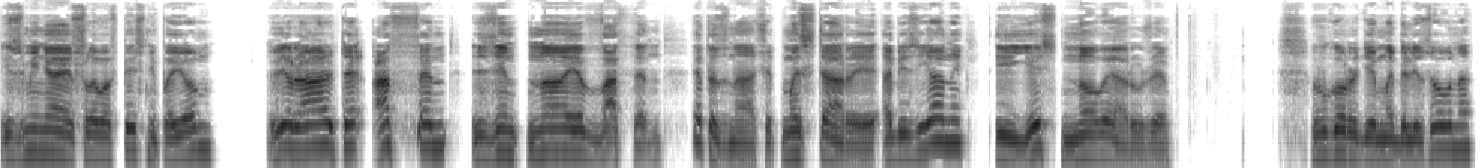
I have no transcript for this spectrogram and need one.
изменяя слова в песне, поем «Виральте аффен зинтное ваффен». Это значит, мы старые обезьяны и есть новое оружие. В городе мобилизовано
